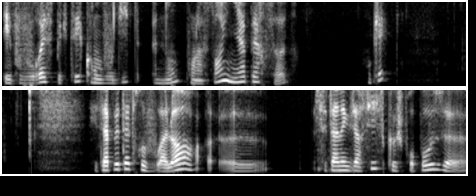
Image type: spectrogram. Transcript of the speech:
Et vous vous respectez quand vous dites non, pour l'instant, il n'y a personne. Ok? Et ça peut être vous. Alors, c'est un exercice que je propose euh,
